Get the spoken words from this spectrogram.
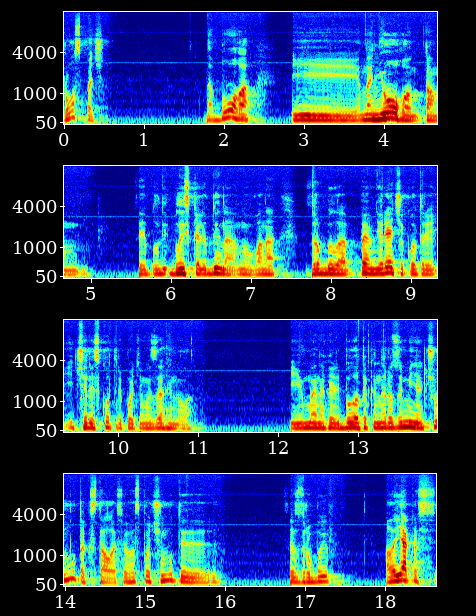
розпач на Бога і на нього, там, близька людина, ну, вона зробила певні речі, котрі, і через котрі потім і загинула. І в мене каже, було таке нерозуміння, чому так сталося? Господь, чому ти це зробив? Але якось,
